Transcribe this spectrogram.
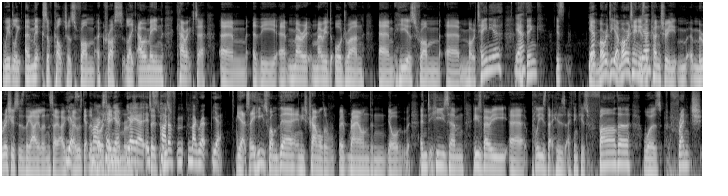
weirdly a mix of cultures from across like our main character um the uh, Mar- Marid Audran um he is from um, Mauritania Yeah. I think is yeah, Yeah. Mauritania. Mauritania is Yeah. the country. M- Mauritius is the island. So I, Yes, I always get the Mauritania. Mauritania. Mauritius. Yeah, yeah, it's So part of Maghreb. Yeah. Yeah, so he's from there, and he's travelled around, and you know, and he's um he's very uh, pleased that his I think his father was French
